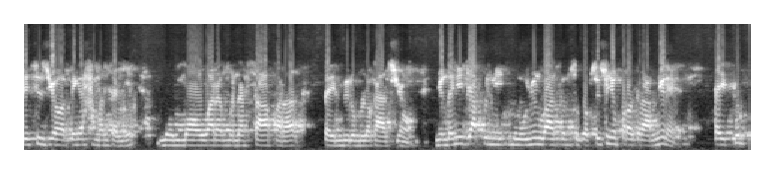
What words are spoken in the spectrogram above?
décision bi nga xamante ni moom moo war a mën a saafara tey mbirum location ñun dañuy jàpp ni ñun waa gëm sa bopp si suñu programme ñu ne tey pour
